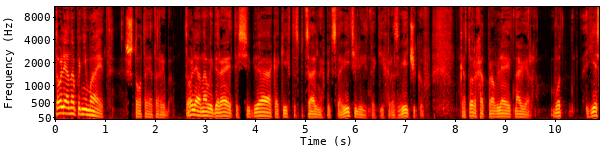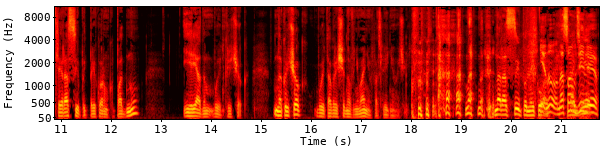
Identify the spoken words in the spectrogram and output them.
То ли она понимает, что-то эта рыба. То ли она выбирает из себя каких-то специальных представителей, таких разведчиков, которых отправляет наверх. Вот если рассыпать прикормку по дну, и рядом будет крючок, на крючок будет обращено внимание в последнюю очередь. На рассыпанный корм. Не, ну, на самом деле,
